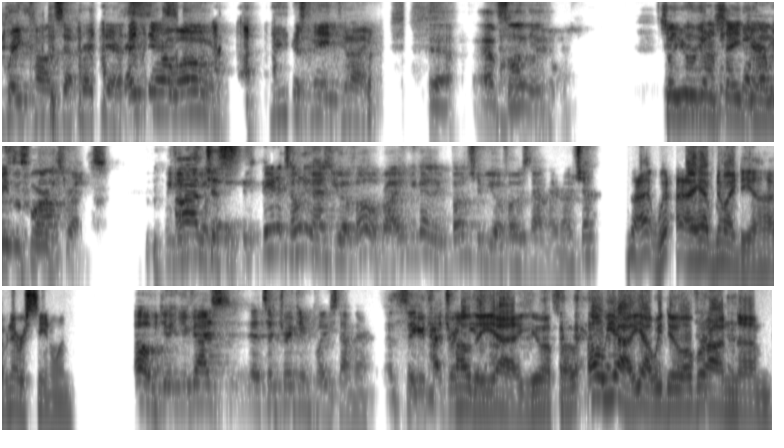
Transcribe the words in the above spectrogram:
great concept right there. Right there alone, you just made tonight. Yeah, absolutely. So you were going to say, Jeremy, before. We I'm just San Antonio has UFO, right? You got a bunch of UFOs down there, don't you? I, I have no idea. I've never seen one. Oh, you, you guys, that's a drinking place down there. So you're not drinking. Oh, the yeah UFO. oh yeah, yeah, we do over on um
